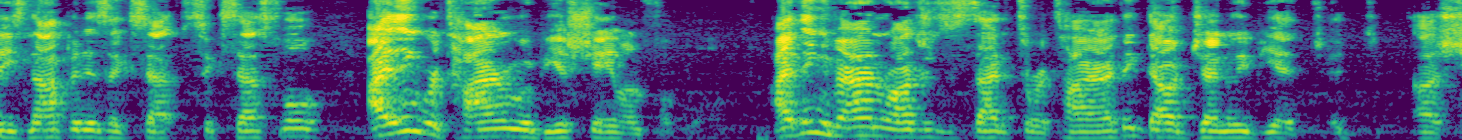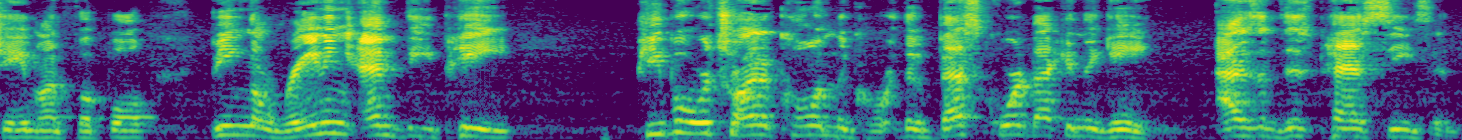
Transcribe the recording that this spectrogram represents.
he's not been as successful. I think retiring would be a shame on football. I think if Aaron Rodgers decided to retire, I think that would generally be a, a, a shame on football. Being the reigning MVP, people were trying to call him the, the best quarterback in the game as of this past season,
